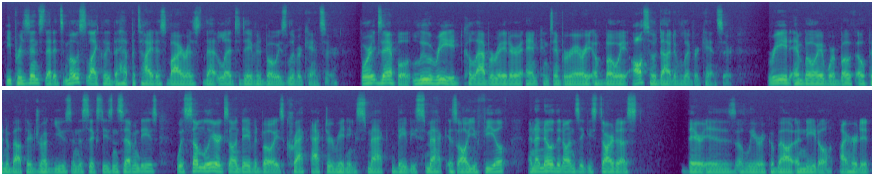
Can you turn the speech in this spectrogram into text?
he presents that it's most likely the hepatitis virus that led to David Bowie's liver cancer. For example, Lou Reed, collaborator and contemporary of Bowie, also died of liver cancer. Reed and Bowie were both open about their drug use in the 60s and 70s, with some lyrics on David Bowie's Cracked Actor reading Smack Baby Smack is All You Feel. And I know that on Ziggy Stardust, there is a lyric about a needle. I heard it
